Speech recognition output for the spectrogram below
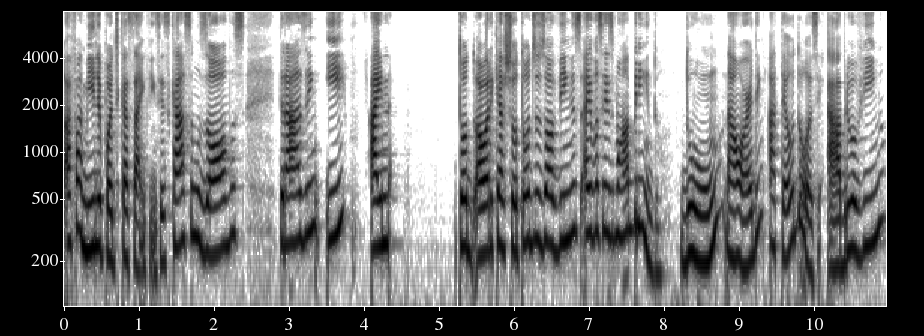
a família pode caçar. Enfim, vocês caçam os ovos, trazem e aí todo, a hora que achou todos os ovinhos, aí vocês vão abrindo do 1 na ordem até o 12. Abre o ovinho,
